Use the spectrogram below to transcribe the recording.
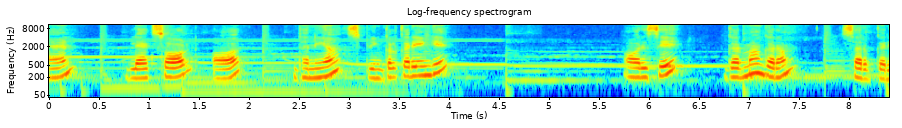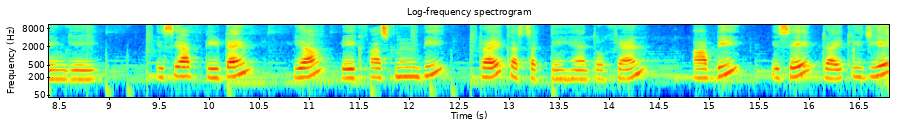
and black salt और धनिया स्प्रिंकल करेंगे और इसे गर्मा गर्म सर्व करेंगे। इसे आप टी टाइम या ब्रेकफास्ट में भी ट्राई कर सकती हैं। तो फ्रेंड, आप भी इसे ट्राई कीजिए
